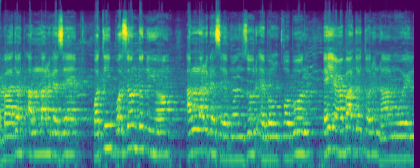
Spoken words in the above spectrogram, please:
আবাদত আল্লাহর কাছে অতি পছন্দনীয়, আল্লাহর কাছে মঞ্জুর এবং কবুল। এই আবাদতর নাম হইল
